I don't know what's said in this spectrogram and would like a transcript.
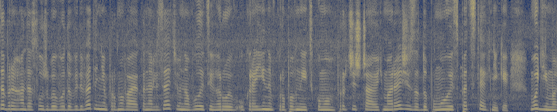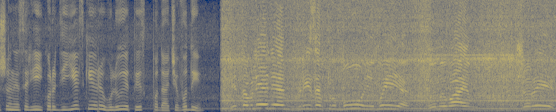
Це бригада служби водовідведення промиває каналізацію на вулиці Героїв України в Кропивницькому. Прочищають мережі за допомогою спецтехніки. Водій машини Сергій Кородієвський регулює тиск подачі води. Під давленням влізе в трубу і миє, вимиваємо жири,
